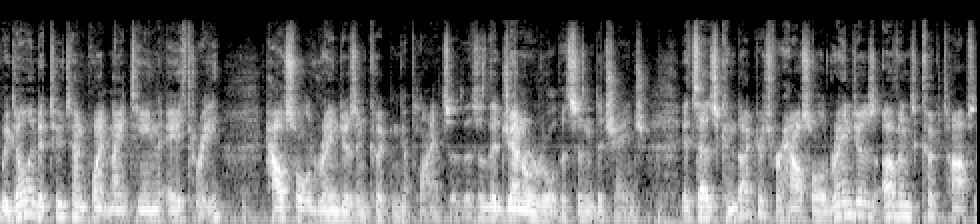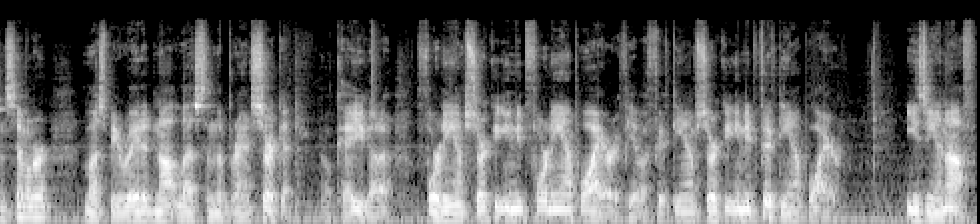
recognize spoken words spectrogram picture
We go into 210.19a3, household ranges and cooking appliances. This is the general rule, this isn't the change. It says conductors for household ranges, ovens, cooktops, and similar must be rated not less than the branch circuit. Okay, you got a 40 amp circuit, you need 40 amp wire. If you have a 50 amp circuit, you need 50 amp wire. Easy enough.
